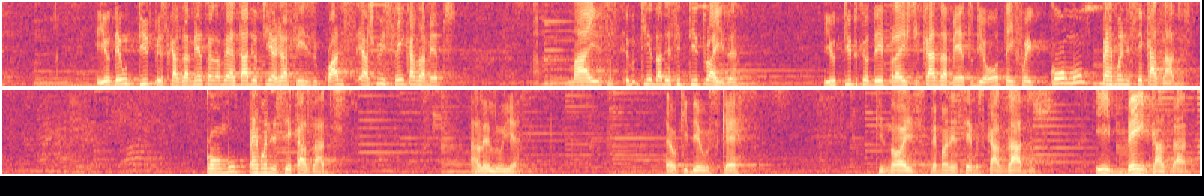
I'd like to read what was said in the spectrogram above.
e eu dei um título para esse casamento. Na verdade, eu tinha já fiz quase, acho que uns 100 casamentos. Mas eu não tinha dado esse título ainda. E o título que eu dei para este casamento de ontem foi Como Permanecer Casados. Como permanecer casados. Aleluia. É o que Deus quer. Que nós permanecemos casados e bem casados.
